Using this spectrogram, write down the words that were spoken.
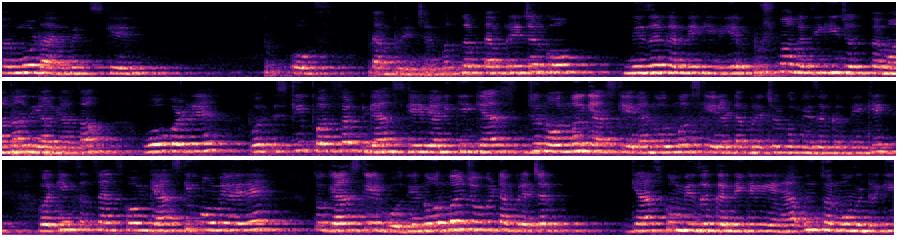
थर्मोडाइनमिक स्केल ऑफ़ टेम्परेचर मतलब टेम्परेचर को मेज़र करने के लिए गति की जो पैमाना दिया गया था, वो पढ़ रहे हैं और इसकी परफेक्ट गैस स्केल यानी कि गैस जो नॉर्मल गैस स्केल है नॉर्मल स्केल है टेम्परेचर को मेज़र करने की वर्किंग सब्सटेंस को हम गैस की फॉर्म में ले रहे हैं तो गैस स्केल बोल दिया नॉर्मल जो भी टेम्परेचर गैस को मेज़र करने के लिए है, उन थर्मोमीटर की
